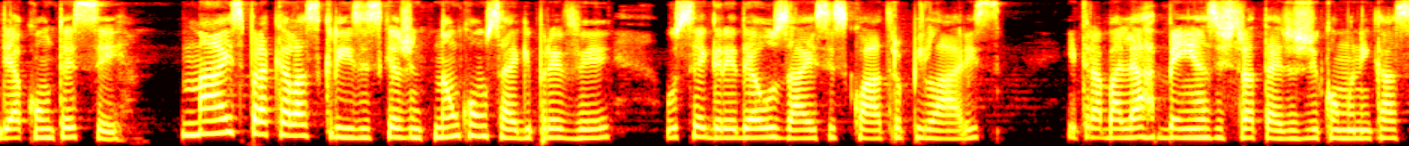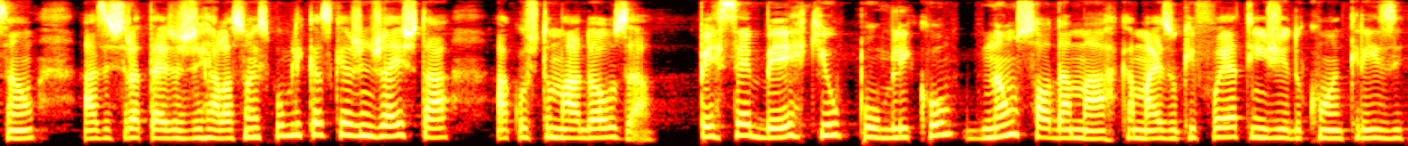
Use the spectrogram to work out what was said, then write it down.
de acontecer. Mas para aquelas crises que a gente não consegue prever, o segredo é usar esses quatro pilares e trabalhar bem as estratégias de comunicação, as estratégias de relações públicas que a gente já está acostumado a usar. Perceber que o público, não só da marca, mas o que foi atingido com a crise,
